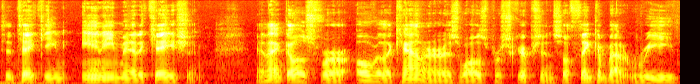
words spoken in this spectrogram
to taking any medication. And that goes for over the counter as well as prescription. So, think about it. Read,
